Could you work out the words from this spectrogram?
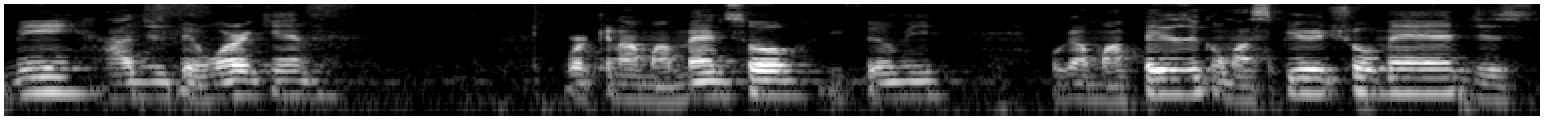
Me, I just been working, working on my mental. You feel me? Working on my physical, my spiritual, man. Just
